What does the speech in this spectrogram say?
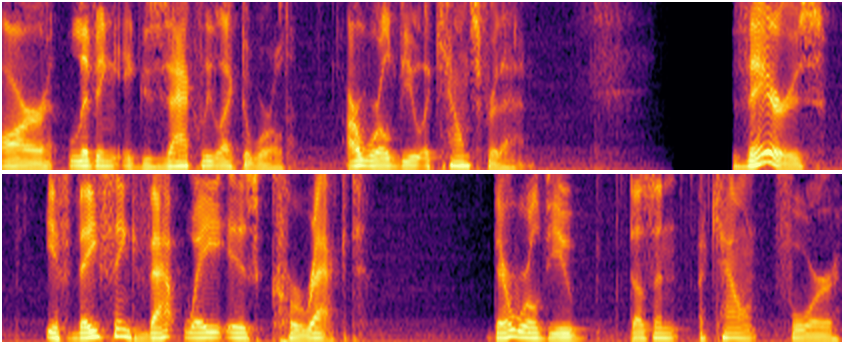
are living exactly like the world. Our worldview accounts for that. Theirs, if they think that way is correct, their worldview doesn't account for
